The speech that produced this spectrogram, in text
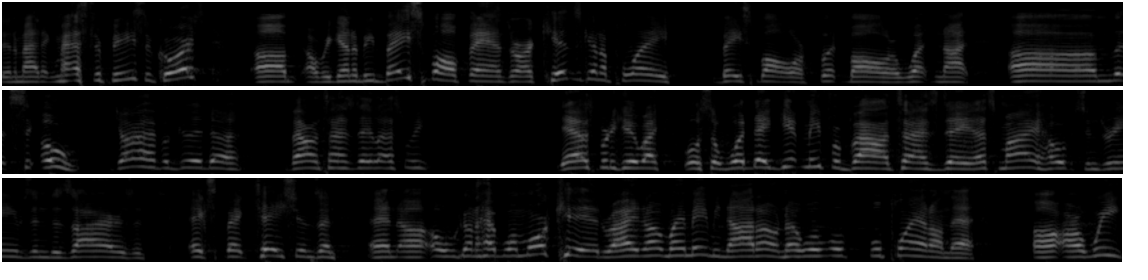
Cinematic masterpiece, of course. Um, are we going to be baseball fans? Are our kids going to play baseball or football or whatnot? Um, let's see. Oh, y'all have a good uh, Valentine's Day last week? Yeah, was pretty good, right? Well, so what they get me for Valentine's Day? That's my hopes and dreams and desires and expectations. And and uh, oh, we're gonna have one more kid, right? Oh, maybe not. I don't know. We'll we'll, we'll plan on that. Uh, are we?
